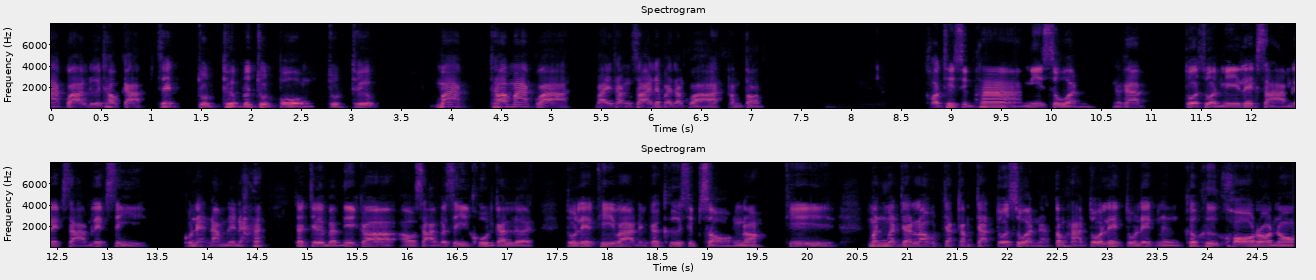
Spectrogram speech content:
มากกว่าหรือเท่ากับเส้นจุดทึบหรือจุดโป่ง จุดทึบ มากถ้ามากกว่าไปทางซ้ายหรือไปทางขวาคำตอบ ข้อที่สิบห้ามีส่วนนะครับ ตัวส่วนมีเลขสามเลขสามเลขสี่คุณแนะนำเลยนะ ถ้าเจอแบบนี้ก็เอาสามกับสี่คูณกันเลย ตัวเลขที่ว่านั้นก็คือสิบสองเนาะที่มันเหมือนจะเราจะกำจัดตัวส่วนนะต้องหาตัวเลขตัวเลขหนึ่งก็คือคอรอนอ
